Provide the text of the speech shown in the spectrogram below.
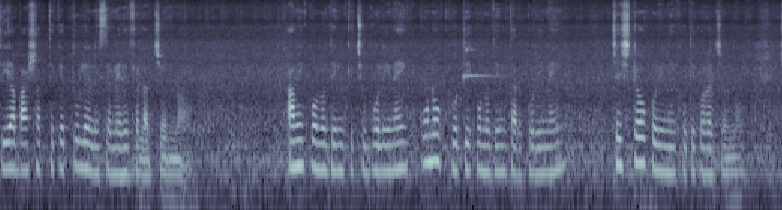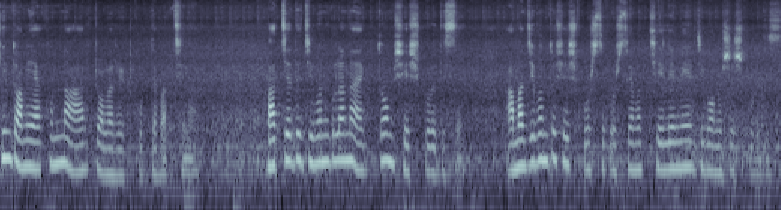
দিয়া বাসার থেকে তুলে নিছে মেরে ফেলার জন্য। আমি কোনো দিন কিছু বলি নাই, কোনো ক্ষতি কোনো দিন তার করি নাই, চেষ্টাও করি নাই ক্ষতি করার জন্য। কিন্তু আমি এখন না আর টলারেট করতে পারছি না। বাচ্চাদের জীবনগুলো না একদম শেষ করে দিছে। আমার জীবন তো শেষ করছে করছে, আমার ছেলে মেয়ের জীবনও শেষ করে দিছে।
